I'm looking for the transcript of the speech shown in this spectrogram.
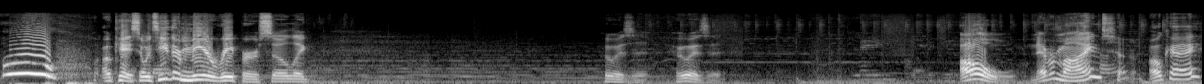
Woo. Okay, so it's either me or Reaper, so like Who is it? Who is it? Oh, never mind. Okay.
